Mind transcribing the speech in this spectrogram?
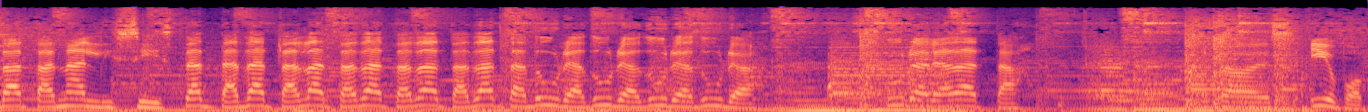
Data análisis, data, data, data, data, data, data, dura, dura, dura, dura. Dura la data. Esta vez, Iopop.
